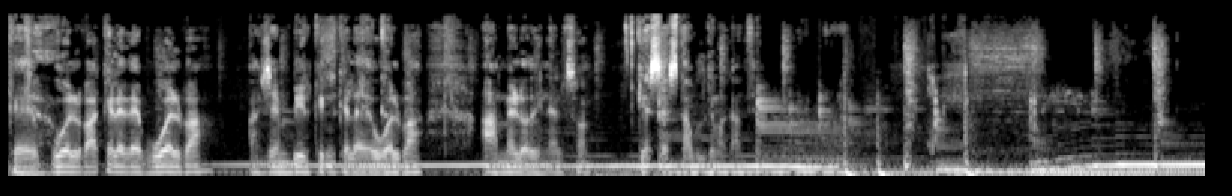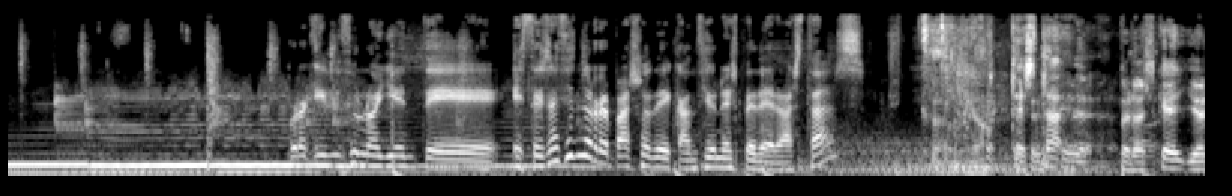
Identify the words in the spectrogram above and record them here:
que vuelva, que le devuelva a Jane Birkin, que le devuelva a Melody Nelson, que es esta última canción. Por aquí dice un oyente, ¿estáis haciendo repaso de canciones pederastas? Esta, pero es que yo,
